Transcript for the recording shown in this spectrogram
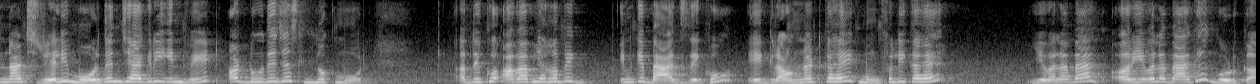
nuts really more than jaggery in weight or do they just look more अब देखो अब आप यहाँ पे इनके बैग्स देखो, एक ग्राउंड नट का है, एक मूंगफली का है, ये वाला बैग और ये वाला बैग है गुड़ का।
